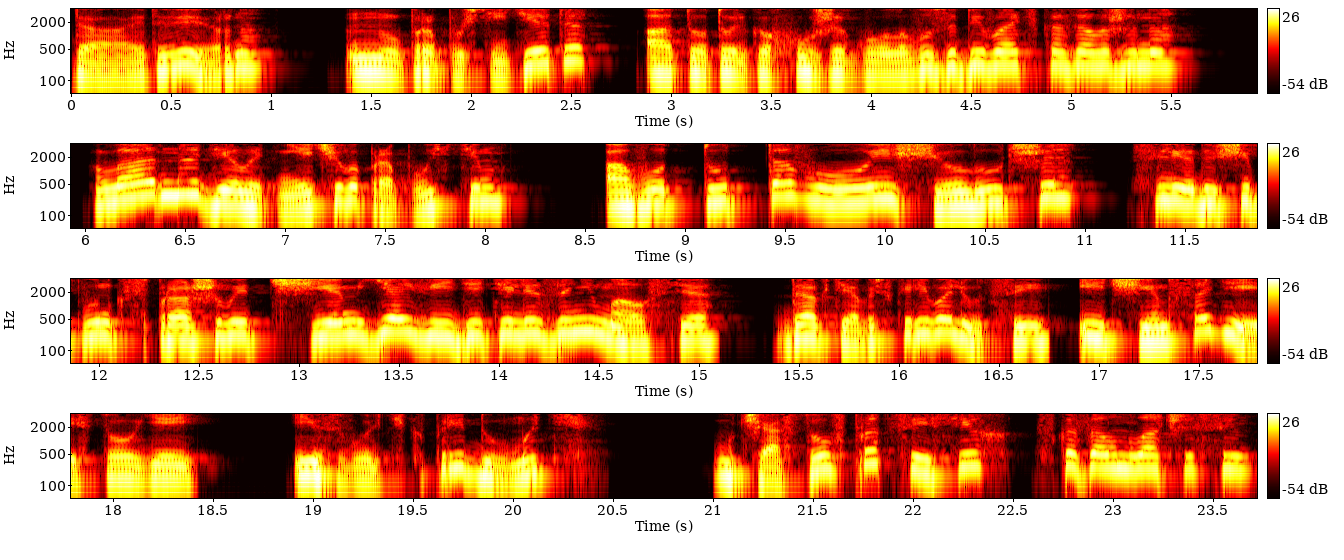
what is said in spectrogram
Да, это верно. Ну, пропустите это, а то только хуже голову забивать, сказала жена. Ладно, делать нечего, пропустим. А вот тут того еще лучше. Следующий пункт спрашивает, чем я, видите ли, занимался до Октябрьской революции и чем содействовал ей. Извольте-ка придумать. «Участвовал в процессиях», — сказал младший сын.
